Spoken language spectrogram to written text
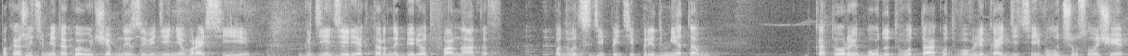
Покажите мне такое учебное заведение в России, где директор наберет фанатов по 25 предметам, которые будут вот так вот вовлекать детей. В лучшем случае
